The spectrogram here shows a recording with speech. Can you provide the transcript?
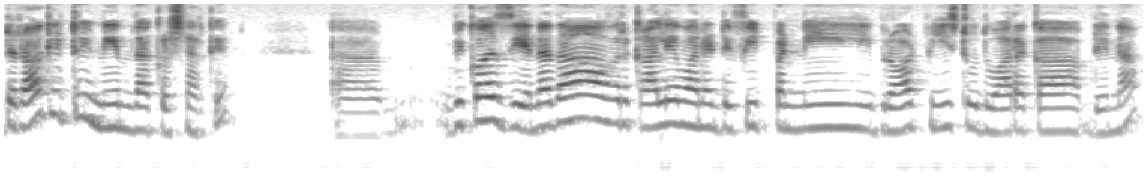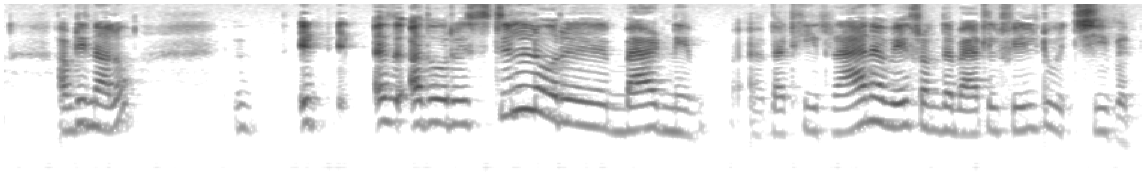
டெராகேட்ரி நேம் தான் கிருஷ்ணருக்கு. பிகாஸ் என்னதான் அவர் காளியவானை டிஃபீட் பண்ணி he brought peace to Dwarka அப்படின்னா அப்படின்னாலும் இட் அது அது ஒரு ஸ்டில் ஒரு bad name that he ran away from the battle field to achieve it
